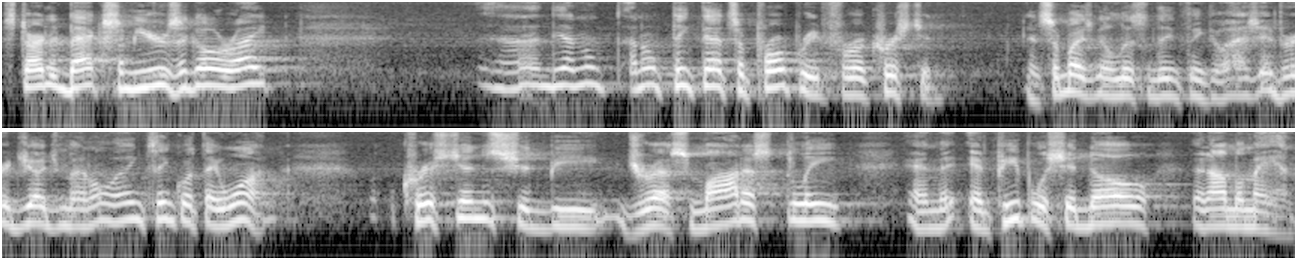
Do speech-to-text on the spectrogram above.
started back some years ago, right? Uh, I don't I don't think that's appropriate for a Christian. And somebody's going to listen to and think, well, is that very judgmental? They can think what they want. Christians should be dressed modestly, and, and people should know that I'm a man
